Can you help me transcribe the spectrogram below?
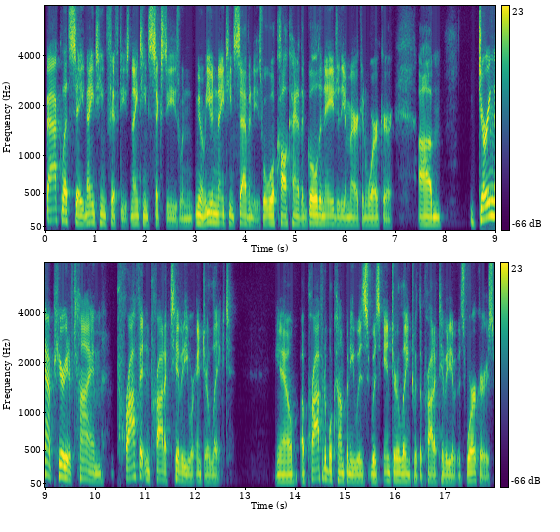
Back, let's say 1950s, 1960s, when you know even 1970s, what we'll call kind of the golden age of the American worker. Um, during that period of time, profit and productivity were interlinked. You know, a profitable company was was interlinked with the productivity of its workers,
